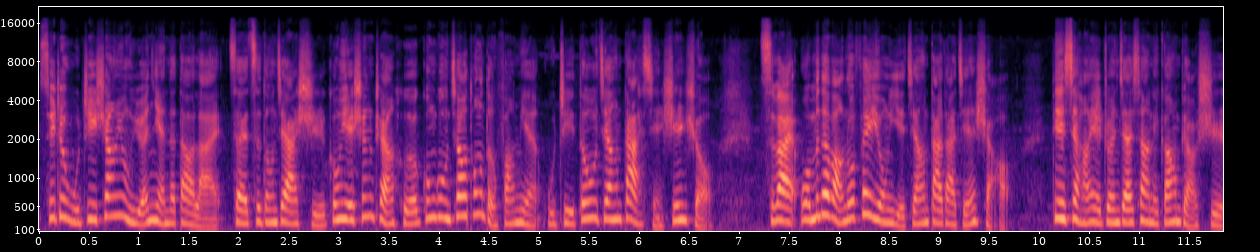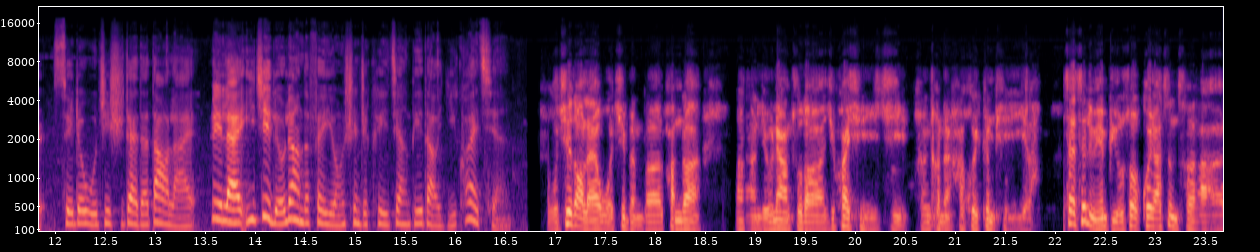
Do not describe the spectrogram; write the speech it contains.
随着五 G 商用元年的到来，在自动驾驶、工业生产和公共交通等方面，五 G 都将大显身手。此外，我们的网络费用也将大大减少。电信行业专家向立刚表示，随着 5G 时代的到来，未来 1G 流量的费用甚至可以降低到一块钱。5G 到来，我基本的判断，啊，流量做到一块钱一 G，很可能还会更便宜了。在这里面，比如说国家政策啊、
